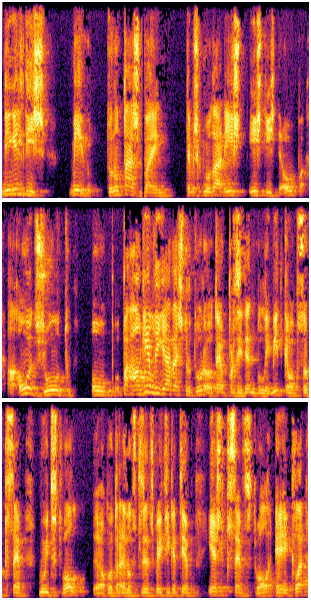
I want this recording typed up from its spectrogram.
ninguém lhe diz, amigo, tu não estás bem, temos que mudar isto, isto, isto, ou um adjunto, ou pá, alguém ligado à estrutura, ou até o presidente do limite, que é uma pessoa que percebe muito de futebol, ao contrário de outros presidentes que o Benfica teve, este percebe de futebol, é claro,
